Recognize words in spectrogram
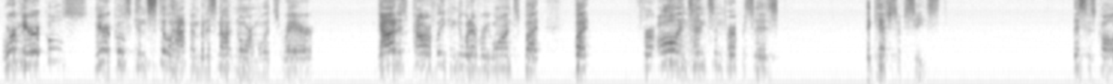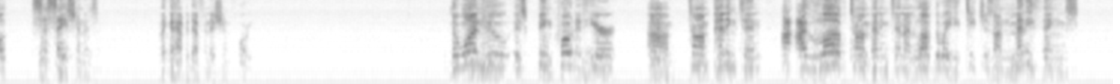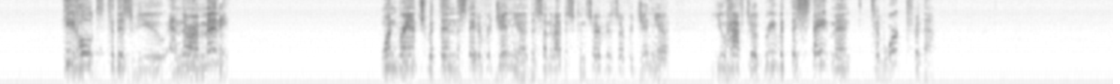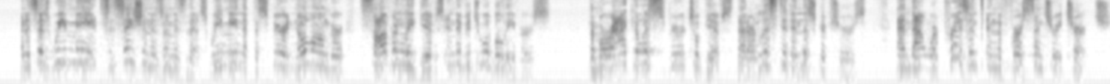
were miracles. Miracles can still happen, but it's not normal. It's rare. God is powerful. He can do whatever he wants, but but for all intents and purposes, the gifts have ceased. This is called cessationism. I think I have a definition for you. The one who is being quoted here, um, Tom Pennington, I, I love Tom Pennington. I love the way he teaches on many things. He holds to this view, and there are many. One branch within the state of Virginia, the Southern Baptist Conservatives of Virginia, you have to agree with this statement to work for them. And it says, we mean, cessationism is this. We mean that the Spirit no longer sovereignly gives individual believers the miraculous spiritual gifts that are listed in the scriptures and that were present in the first century church.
